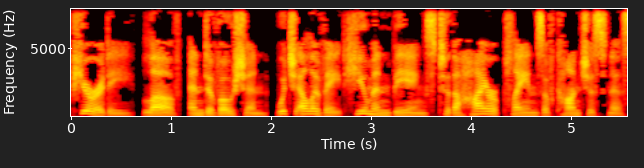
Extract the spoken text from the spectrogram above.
purity, love, and devotion, which elevate human beings to the higher planes of consciousness.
